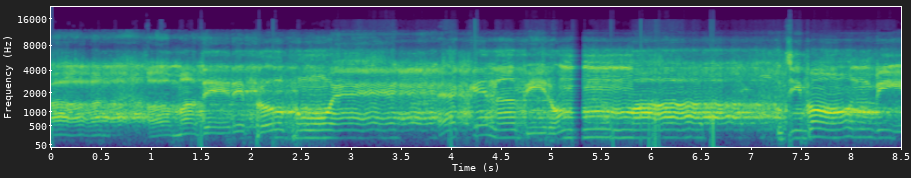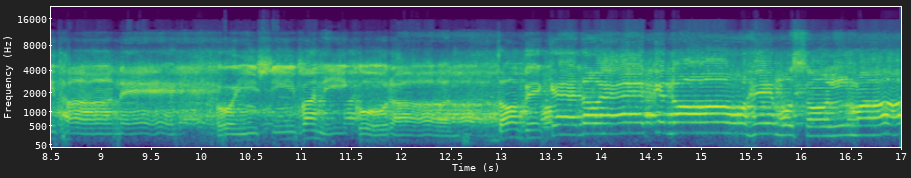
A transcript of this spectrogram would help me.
প্রভু এক, নবীর জীবন বিধানে ওই শিবানী কোরআন। তবে কেন এক নও হে মুসলমান?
